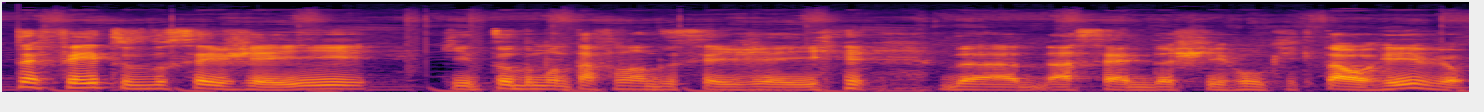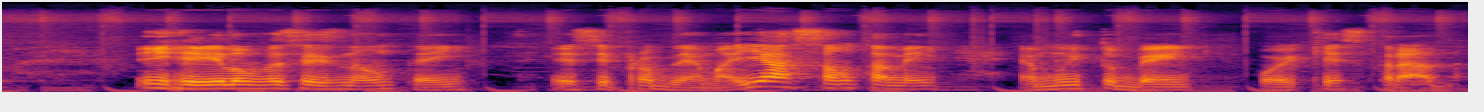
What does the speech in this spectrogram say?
Os efeitos do CGI, que todo mundo tá falando do CGI da, da série da She-Hulk que tá horrível, em Halo vocês não têm esse problema. E a ação também é muito bem orquestrada.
